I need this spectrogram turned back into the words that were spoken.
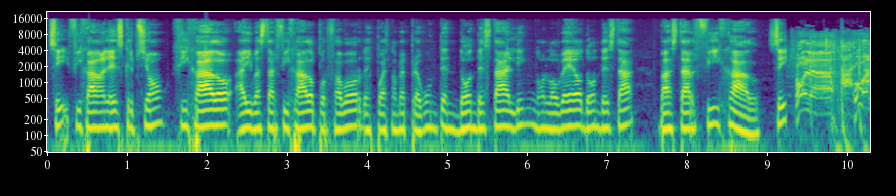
Sí, fijado en la descripción, fijado, ahí va a estar fijado por favor. Después no me pregunten dónde está el link, no lo veo, dónde está. Va a estar fijado, ¿sí? ¡Hola! ¡Hola!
